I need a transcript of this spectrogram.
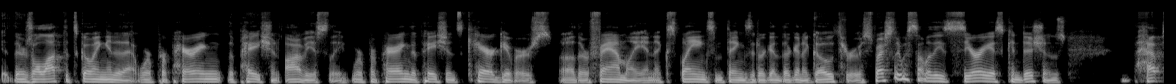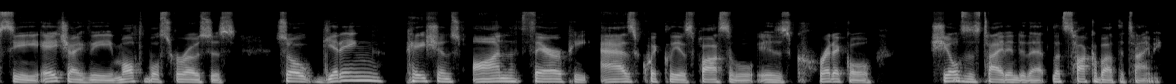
there's a lot that's going into that. We're preparing the patient, obviously. We're preparing the patient's caregivers, uh, their family, and explaining some things that are going they're going to go through, especially with some of these serious conditions, Hep C, HIV, multiple sclerosis. So getting patients on therapy as quickly as possible is critical. Shields is tied into that. Let's talk about the timing.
